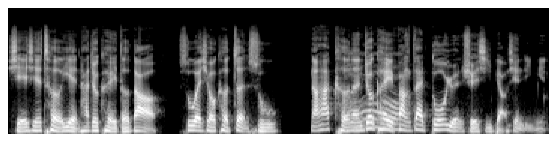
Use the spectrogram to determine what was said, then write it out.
写一些测验，他就可以得到数位修课证书，然后他可能就可以放在多元学习表现里面。哦，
